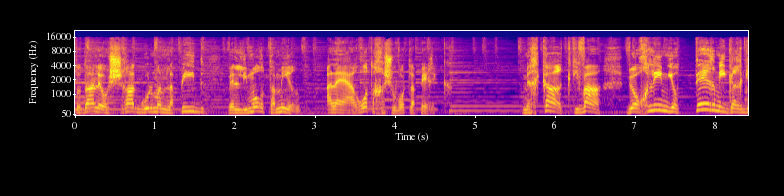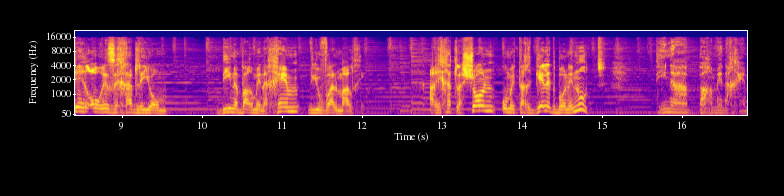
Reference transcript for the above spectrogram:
תודה לאושרה גולמן לפיד וללימור תמיר על ההערות החשובות לפרק. מחקר, כתיבה ואוכלים יותר מגרגר אורז אחד ליום. דינה בר מנחם ויובל מלכי. עריכת לשון ומתרגלת בוננות, דינה בר מנחם.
